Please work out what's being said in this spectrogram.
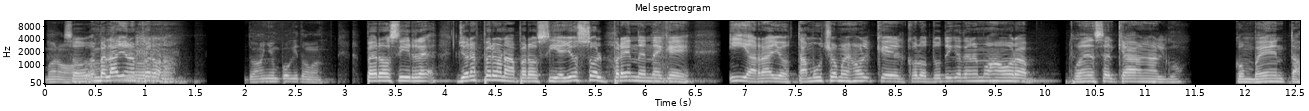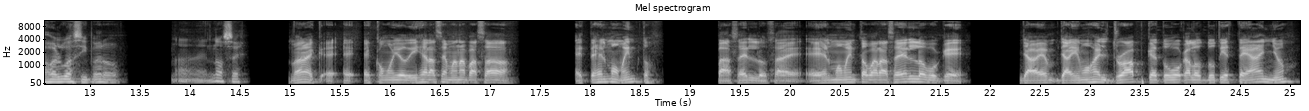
Bueno, So, en verdad yo no espero nada. Dos años un poquito más. Pero si re- yo no espero nada, pero si ellos sorprenden de que, y a rayos, está mucho mejor que el Call of Duty que tenemos ahora, pueden ser que hagan algo con ventas o algo así, pero no sé. Bueno, es, que- es- es como yo dije la semana pasada. Este es el momento para hacerlo. O sea, es el momento para hacerlo porque ya, ya vimos el drop que tuvo Call of Duty este año.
